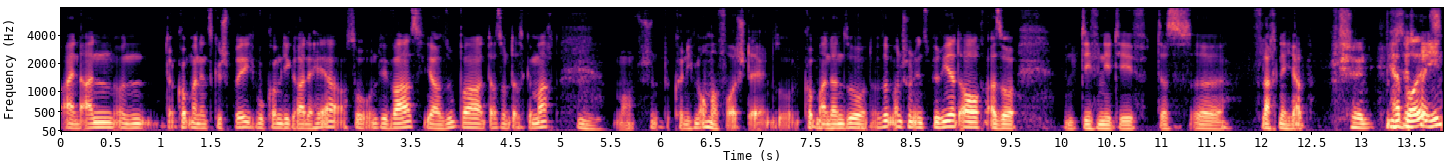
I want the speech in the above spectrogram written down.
einen an und da kommt man ins Gespräch, wo kommen die gerade her? Ach so, und wie war's? Ja, super, das und das gemacht. Mhm. Ja, könnte ich mir auch mal vorstellen. So kommt man dann so, da wird man schon inspiriert auch. Also definitiv, das äh, flacht nicht ab. Schön. Herr Bolz?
